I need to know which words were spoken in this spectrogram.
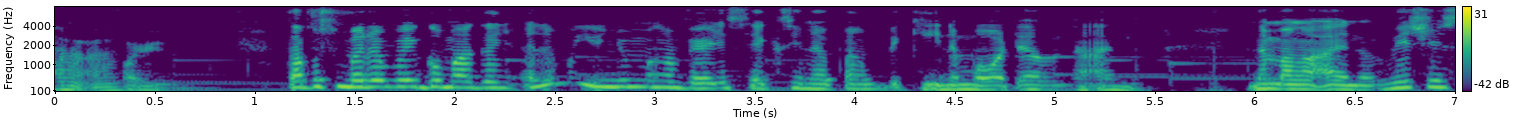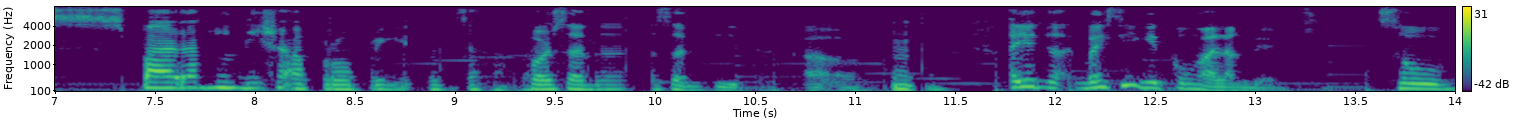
Ah, ah. for you. Tapos marami gumaganyan, alam mo yun yung mga very sexy na pang bikini model na ano, na mga ano, which is parang hindi siya appropriate sa kanya. For Santa Santita. Oo. Mm-mm. Ayun nga, may singit ko nga lang din. So,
